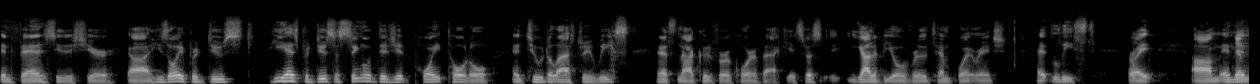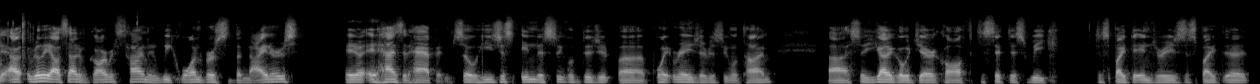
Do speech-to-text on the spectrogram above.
in fantasy this year, uh, he's only produced he has produced a single digit point total in two of the last three weeks, and that's not good for a quarterback. It's just you got to be over the ten point range at least, right? Um, and then out, really outside of garbage time in week one versus the Niners, it, it hasn't happened. So he's just in the single digit uh, point range every single time. Uh, so you got to go with Jared Goff to sit this week, despite the injuries, despite the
